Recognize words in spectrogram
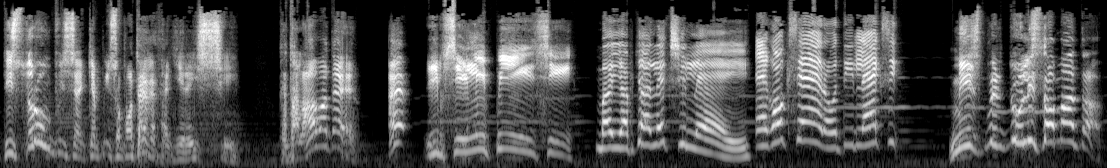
τη στρούμφισε και πίσω ποτέ δεν θα γυρίσει. Καταλάβατε, ε; Υψηλή ποίηση. Μα για ποια λέξη λέει; Εγώ ξέρω ότι η λέξη. Μη σπιρτούλη σταμάτα!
